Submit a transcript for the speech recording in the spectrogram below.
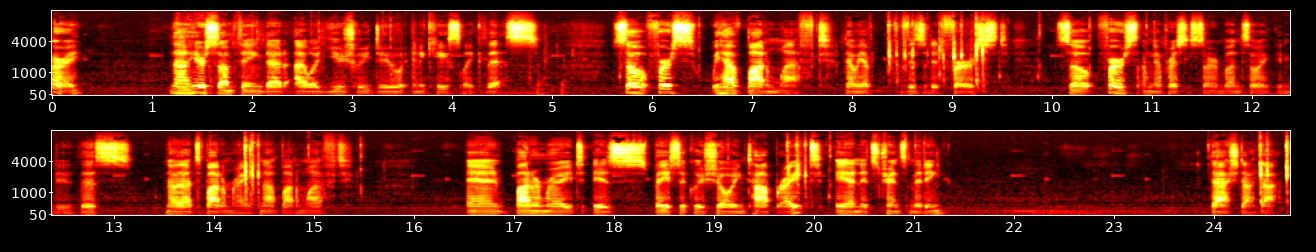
Alright. Now here's something that I would usually do in a case like this. So first we have bottom left that we have visited first. So first I'm going to press the start button so I can do this. No, that's bottom right, not bottom left. And bottom right is basically showing top right and it's transmitting dash dot dot.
